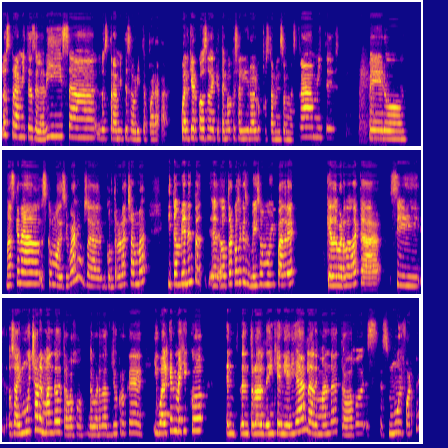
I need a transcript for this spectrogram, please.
los trámites de la visa, los trámites ahorita para cualquier cosa de que tengo que salir o algo, pues también son más trámites, pero más que nada es como decir, bueno, o sea, encontrar la chamba. Y también eh, otra cosa que se me hizo muy padre, que de verdad acá sí, o sea, hay mucha demanda de trabajo, de verdad. Yo creo que igual que en México, dentro de ingeniería, la demanda de trabajo es muy fuerte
